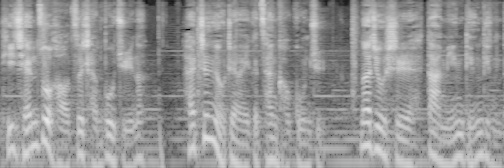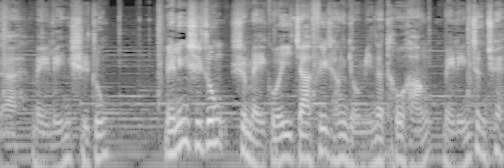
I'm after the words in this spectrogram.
提前做好资产布局呢？还真有这样一个参考工具，那就是大名鼎鼎的美林时钟。美林时钟是美国一家非常有名的投行美林证券。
